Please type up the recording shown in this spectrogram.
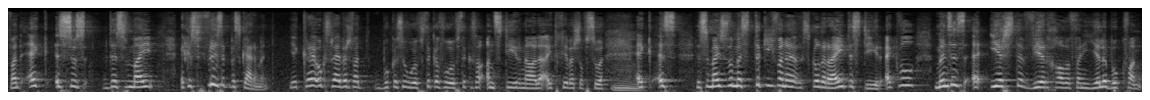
Want ek is soos dis vir my, is vreeslik beskermend. Jy kry ook skrywers wat boeke so hoofstukke vir hoofstukke sal aanstuur na hulle uitgewers of so. Mm. Ek is dis vir my soos om 'n stukkie van 'n skildery te stuur. Ek wil minstens 'n eerste weergawe van die hele boek van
